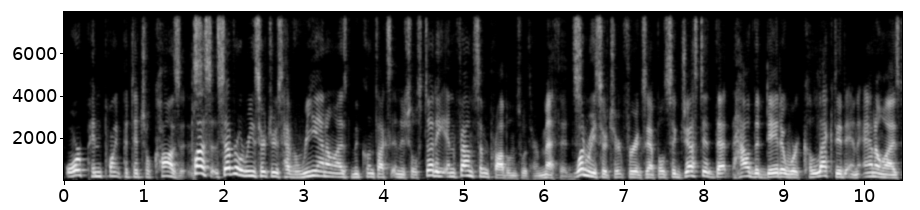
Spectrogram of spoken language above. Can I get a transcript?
or pinpoint potential causes. Plus, several researchers have reanalyzed McClintock's initial study and found some problems with her methods. One researcher, for example, suggested that how the data were collected and analyzed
